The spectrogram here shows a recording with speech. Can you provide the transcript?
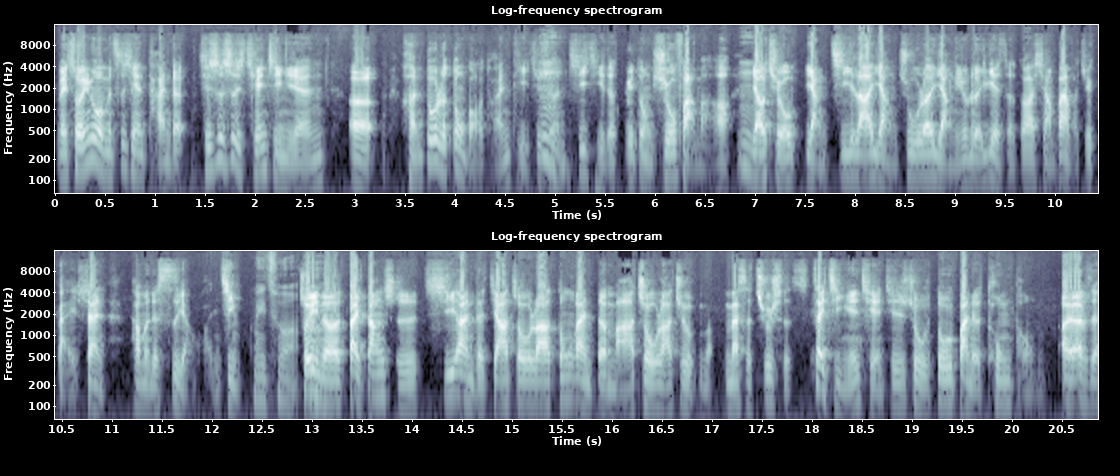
没错，因为我们之前谈的其实是前几年，呃，很多的动保团体就是很积极的推动修法嘛，啊，嗯、要求养鸡啦、养猪啦、养牛的业者都要想办法去改善他们的饲养环境。没错，所以呢，在当时西岸的加州啦、东岸的麻州啦，就 Massachusetts，在几年前其实就都办了通膨，呃，呃，不是，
